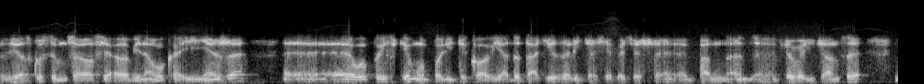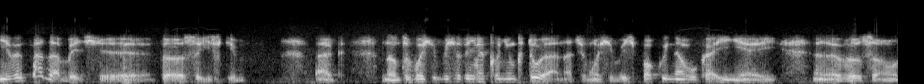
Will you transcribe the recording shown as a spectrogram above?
w związku z tym, co Rosja robi na Ukrainie, że E, europejskiemu politykowi, a do takich zalicza się przecież e, pan e, przewodniczący, nie wypada być prorosyjskim. Tak? No to musi być odpowiednia koniunktura, znaczy musi być pokój na Ukrainie i e, wrócą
